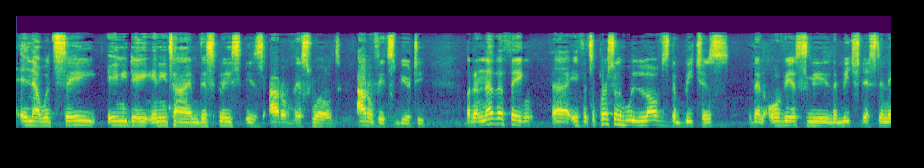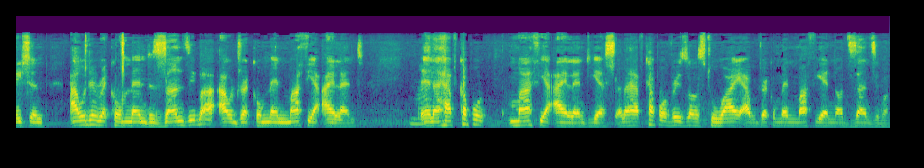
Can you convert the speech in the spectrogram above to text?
And I would say any day, anytime, this place is out of this world, out of its beauty. But another thing, uh, if it's a person who loves the beaches, then obviously the beach destination, I wouldn't recommend Zanzibar. I would recommend Mafia Island. And I have a couple Mafia Island, yes, and I have a couple of reasons to why I would recommend Mafia and not Zanzibar.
